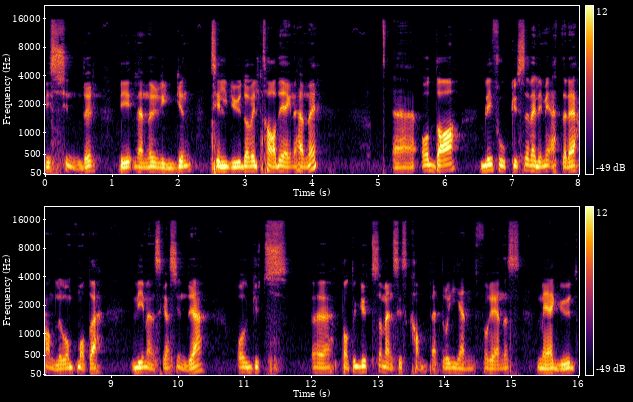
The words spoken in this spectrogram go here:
vi synder. Vi vender ryggen til Gud og vil ta det i egne hender. Eh, og da blir fokuset veldig mye etter det handler om på en måte vi mennesker er syndige, og Guds, eh, Guds og menneskets kamp etter å gjenforenes med Gud,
